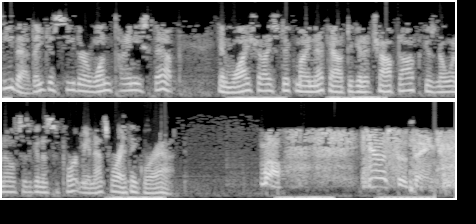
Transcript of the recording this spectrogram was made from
see that. They just see their one tiny step. And why should I stick my neck out to get it chopped off? Because no one else is going to support me. And that's where I think we're at. Well, here's the thing.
